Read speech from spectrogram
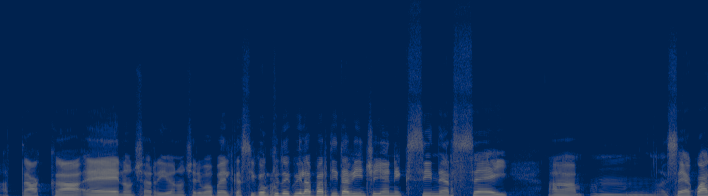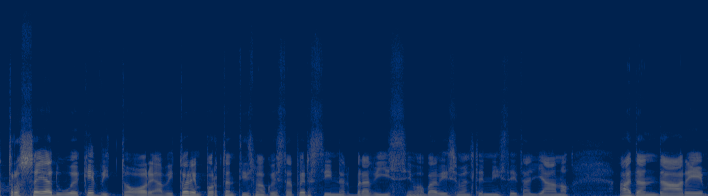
Attacca, eh, non ci arriva, non ci arriva Pelka. Si conclude qui la partita, vince Yannick Sinner 6 a, mm, 6 a 4, 6 a 2. Che vittoria, vittoria importantissima questa per Sinner. Bravissimo, bravissimo il tennista italiano ad andare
